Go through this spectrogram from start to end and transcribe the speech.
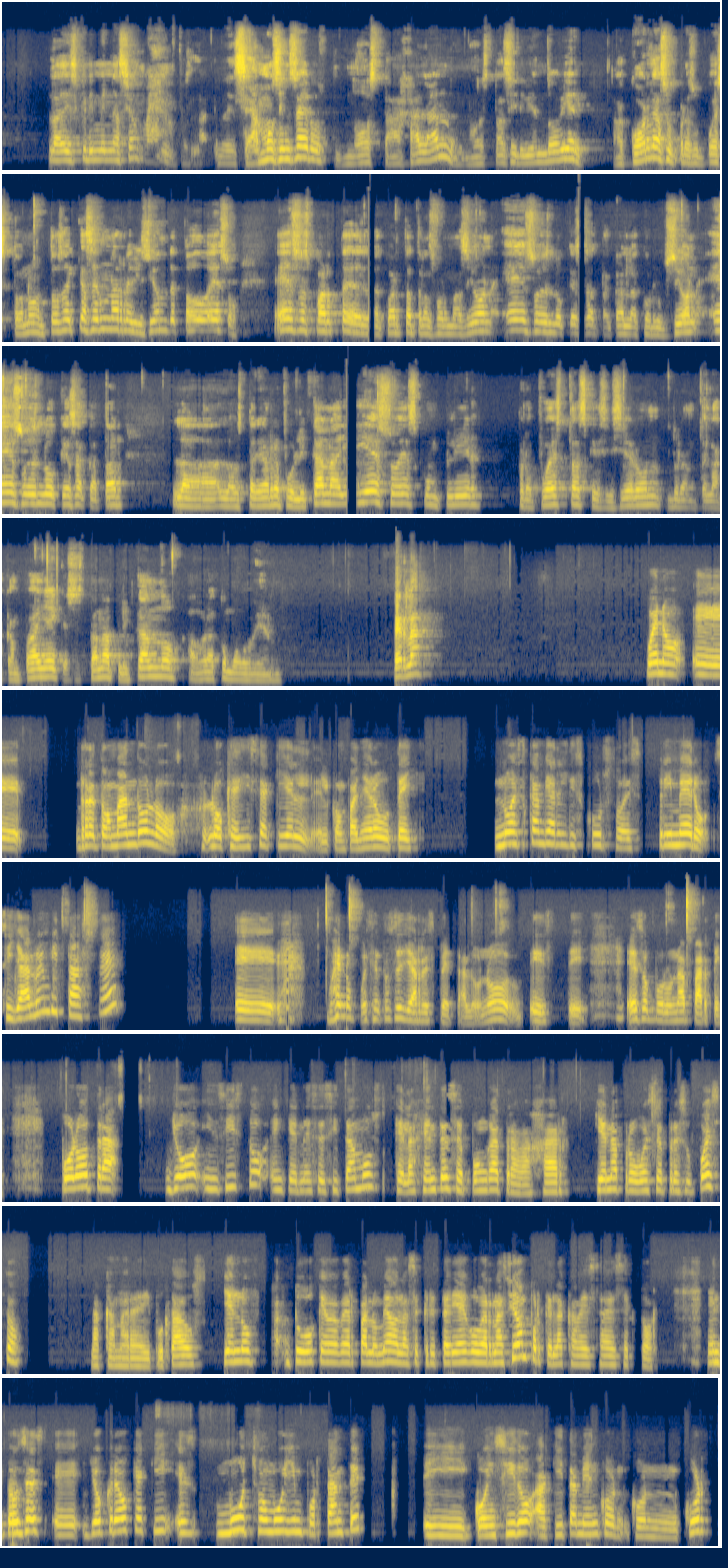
la discriminación, bueno, pues seamos sinceros, no está jalando, no está sirviendo bien, acorde a su presupuesto, no. Entonces hay que hacer una revisión de todo eso. Eso es parte de la cuarta transformación, eso es lo que es atacar la corrupción, eso es lo que es acatar la, austeridad republicana y eso es cumplir propuestas que se hicieron durante la campaña y que se están aplicando ahora como gobierno. Perla. Bueno, eh, retomando lo, lo, que dice aquí el, el compañero Utey, no es cambiar el discurso, es primero, si ya lo invitaste, eh, bueno, pues entonces ya respétalo, ¿no? Este, eso por una parte. Por otra, yo insisto en que necesitamos que la gente se ponga a trabajar. ¿Quién aprobó ese presupuesto? La Cámara de Diputados. ¿Quién lo tuvo que haber palomeado? La Secretaría de Gobernación, porque es la cabeza de sector. Entonces, eh, yo creo que aquí es mucho, muy importante y coincido aquí también con, Kurt,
